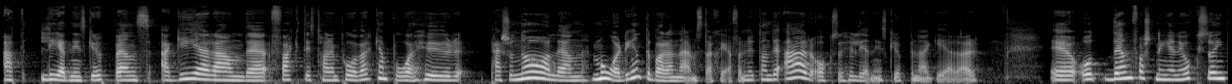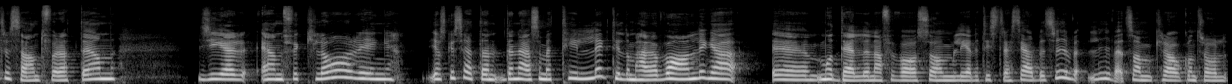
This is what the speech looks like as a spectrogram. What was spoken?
att ledningsgruppens agerande faktiskt har en påverkan på hur personalen mår. Det är inte bara närmsta chefen, utan det är också hur ledningsgruppen agerar. Eh, och den forskningen är också intressant för att den ger en förklaring. Jag skulle säga att den, den är som ett tillägg till de här vanliga eh, modellerna för vad som leder till stress i arbetslivet, som krav, kontroll,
